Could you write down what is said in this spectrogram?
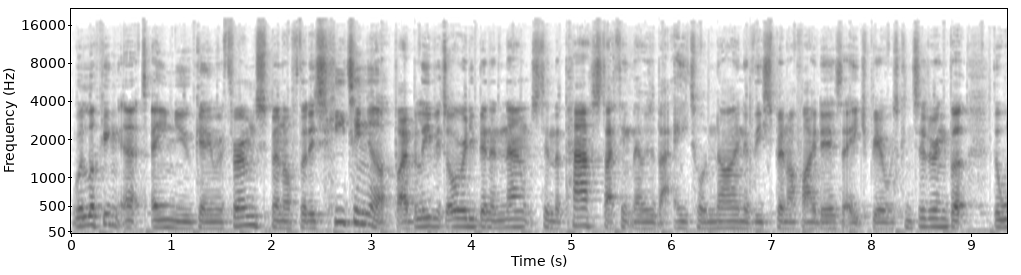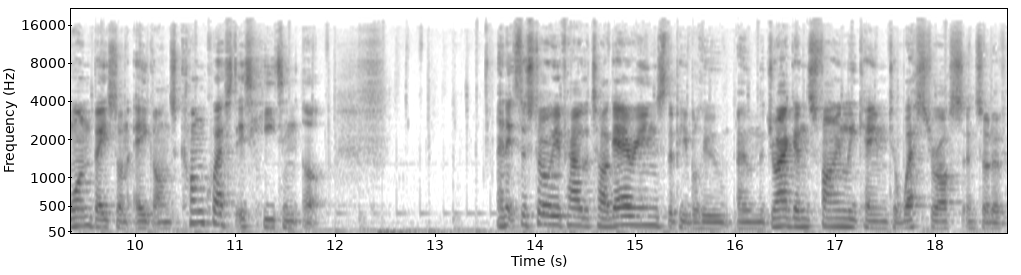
we're looking at a new Game of Thrones spin off that is heating up. I believe it's already been announced in the past. I think there was about eight or nine of these spin off ideas that HBO was considering, but the one based on Aegon's conquest is heating up. And it's the story of how the Targaryens, the people who own the dragons, finally came to Westeros and sort of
